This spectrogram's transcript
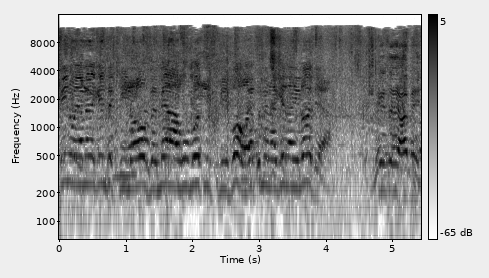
פינו היה מנגן בכינור ומאה ערומות מסביבו, איך הוא מנגן אני לא יודע. מי זה עמית?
